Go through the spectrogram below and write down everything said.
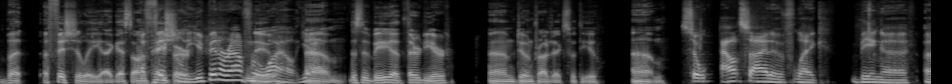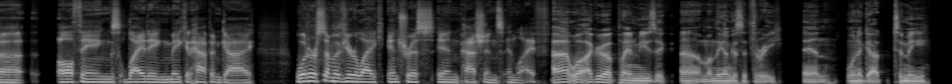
but officially, I guess on Officially, paper, you've been around for a while. Yeah. Um, this would be a third year um, doing projects with you. Um, So outside of like being a uh all things lighting, make it happen guy, what are some of your like interests and passions in life? uh, well, I grew up playing music. Um, I'm the youngest of three, and when it got to me,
